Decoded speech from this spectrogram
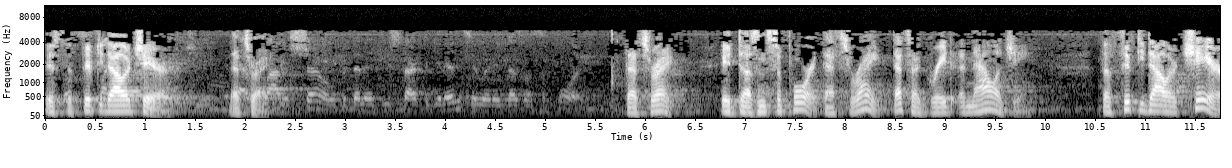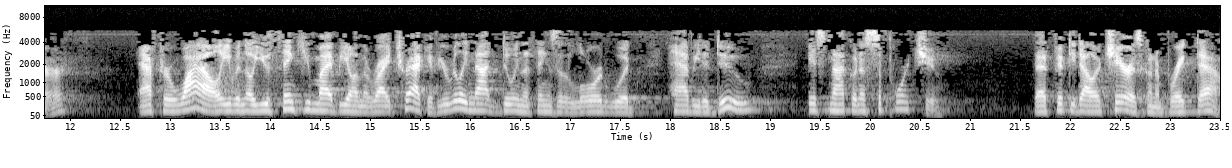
It's the fifty dollar chair. That's right. That's right. It doesn't support. That's right. That's a great analogy. The fifty dollar chair, after a while, even though you think you might be on the right track, if you're really not doing the things that the Lord would have you to do, it's not going to support you. That fifty dollar chair is going to break down.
